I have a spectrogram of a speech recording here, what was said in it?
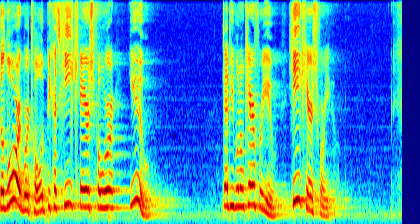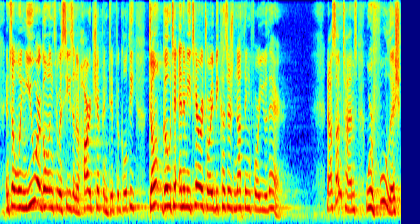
the Lord, we're told, because He cares for you. Dead people don't care for you, He cares for you. And so when you are going through a season of hardship and difficulty, don't go to enemy territory because there's nothing for you there. Now, sometimes we're foolish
